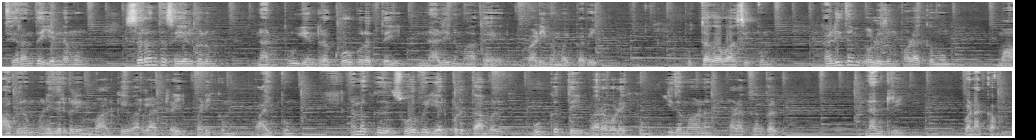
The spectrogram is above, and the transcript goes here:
திறந்த எண்ணமும் சிறந்த செயல்களும் நட்பு என்ற கோபுரத்தை நளினமாக வடிவமைப்பவை. புத்தக வாசிப்பும் கடிதம் எழுதும் பழக்கமும் மாபெரும் மனிதர்களின் வாழ்க்கை வரலாற்றை படிக்கும் வாய்ப்பும் நமக்கு சோர்வை ஏற்படுத்தாமல் ஊக்கத்தை வரவழைக்கும் இதமான பழக்கங்கள். நன்றி வணக்கம்.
